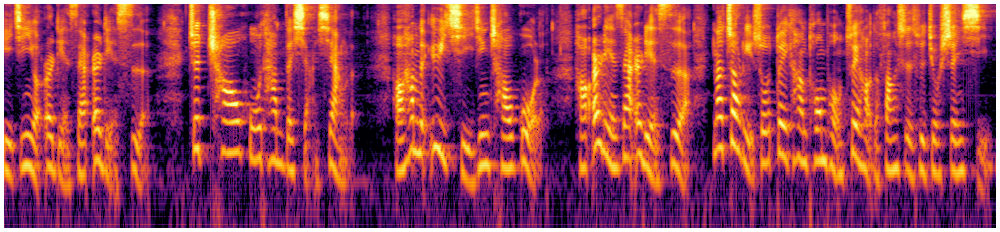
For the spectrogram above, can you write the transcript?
已经有二点三、二点四了，这超乎他们的想象了。好，他们的预期已经超过了。好，二点三、二点四了。那照理说，对抗通膨最好的方式是就升息？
